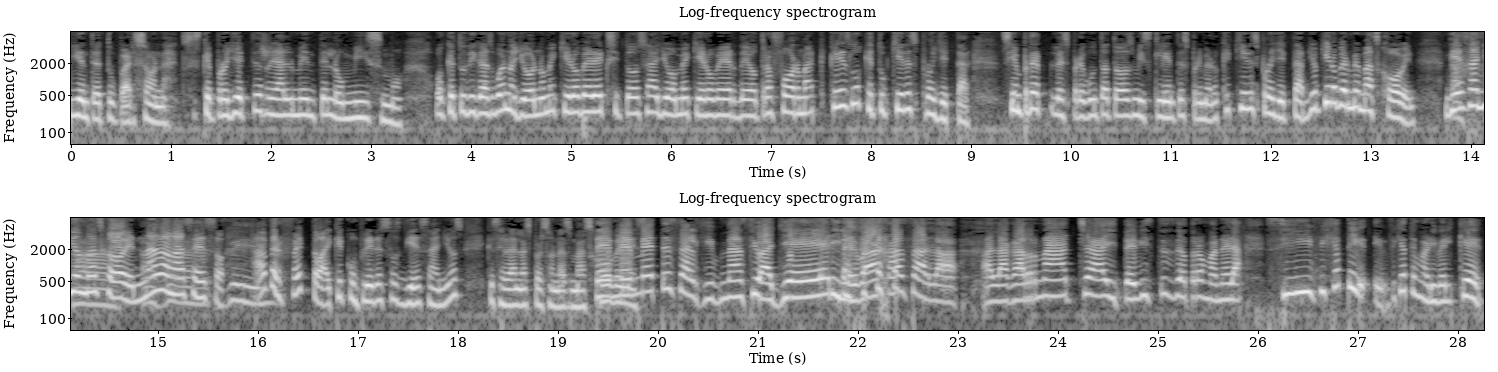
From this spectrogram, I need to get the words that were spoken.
y entre tu persona. Entonces, que proyectes realmente lo mismo. O que tú digas, bueno, yo no me quiero ver exitosa, yo me quiero ver de otra forma. ¿Qué es lo que tú quieres proyectar? Siempre les pregunto a todos mis clientes primero, ¿qué quieres proyectar? Yo quiero verme más joven, 10 Ajá, años más joven, nada ajá, más eso. sí. Ah, perfecto, hay que cumplir esos 10 años que se vean las personas más Te me jóvenes. metes al gimnasio ayer y le bajas a la, a la garnacha y te vistes de otra manera. Sí, fíjate, eh, fíjate Maribel que,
